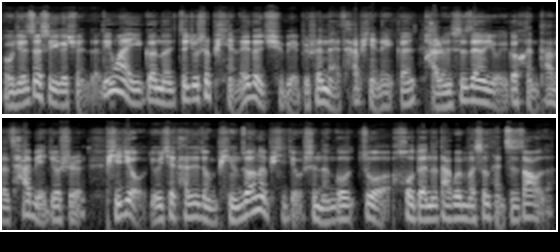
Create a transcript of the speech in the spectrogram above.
我觉得这是一个选择。另外一个呢，这就是品类的区别。比如说奶茶品类跟海伦斯这样有一个很大的差别，就是啤酒，尤其它这种瓶装的啤酒是能够做后端的大规模生产制造的。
